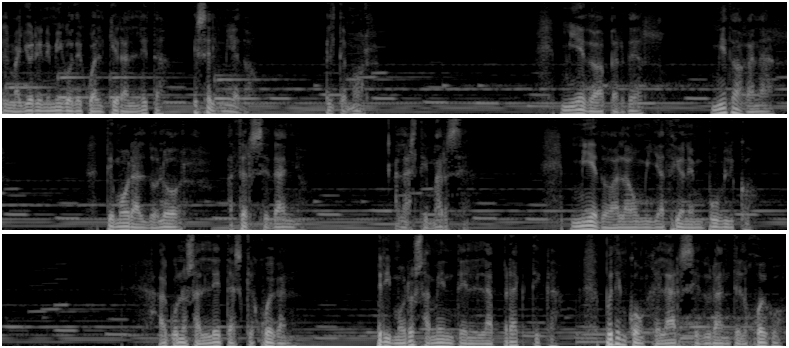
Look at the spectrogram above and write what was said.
El mayor enemigo de cualquier atleta es el miedo, el temor. Miedo a perder, miedo a ganar, temor al dolor, a hacerse daño, a lastimarse, miedo a la humillación en público. Algunos atletas que juegan primorosamente en la práctica pueden congelarse durante el juego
